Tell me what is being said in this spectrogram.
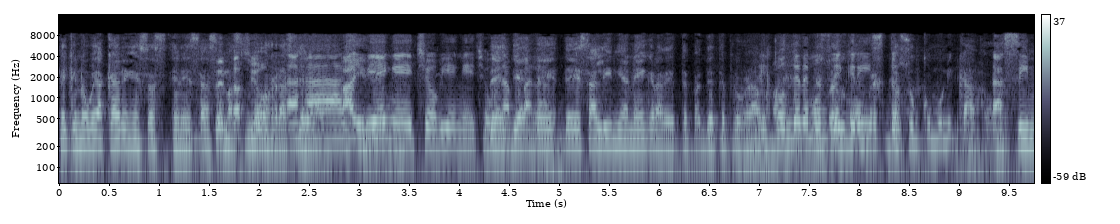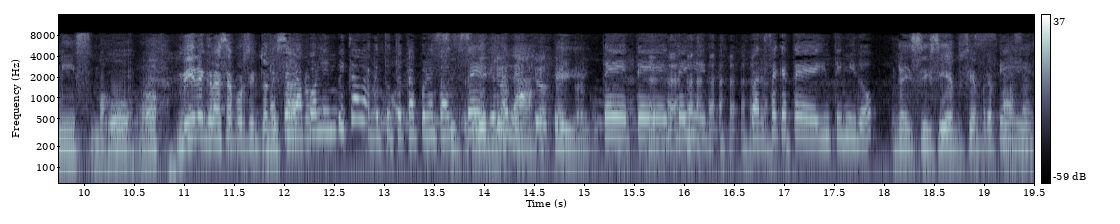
es que no voy a caer en esas, en esas mazmorras de, la- Ah, Ay, bien Dios. hecho, bien hecho. de, buena de- palabra. de- de esa línea negra de este, de este programa. El conde de Montecristo. Yo soy un comunicado. Así mismo. Oh. Miren, gracias por Será sintonizar. por la invitada que tú te estás poniendo tan Sí, sí. serio, ¿verdad? Sí. Te, te, te- parece que te intimidó. Sí, sí, siempre, siempre Sí, pasa.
